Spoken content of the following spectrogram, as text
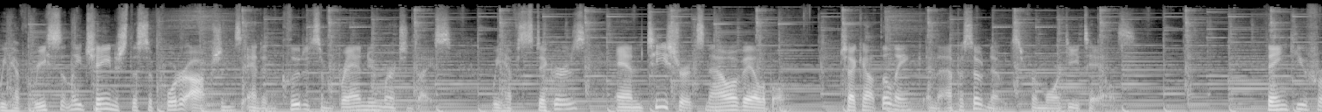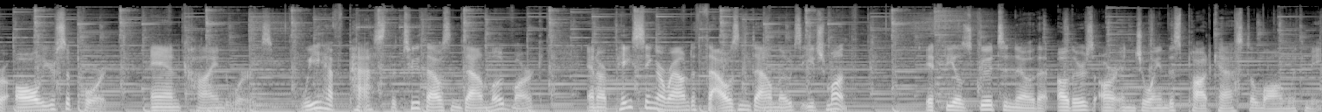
we have recently changed the supporter options and included some brand new merchandise. We have stickers and t shirts now available. Check out the link in the episode notes for more details. Thank you for all your support and kind words. We have passed the 2,000 download mark and are pacing around 1,000 downloads each month. It feels good to know that others are enjoying this podcast along with me.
